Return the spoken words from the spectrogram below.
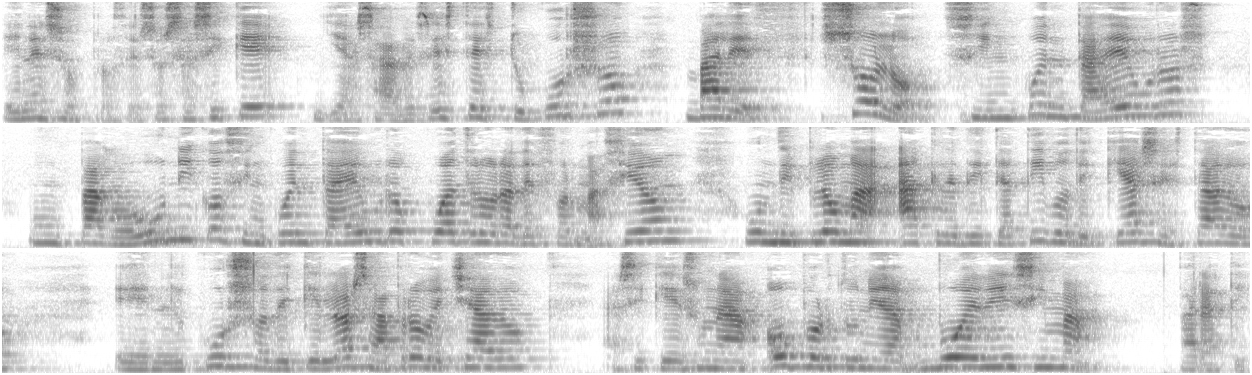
en esos procesos. Así que ya sabes, este es tu curso, vale solo 50 euros, un pago único, 50 euros, cuatro horas de formación, un diploma acreditativo de que has estado en el curso, de que lo has aprovechado Así que es una oportunidad buenísima para ti.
